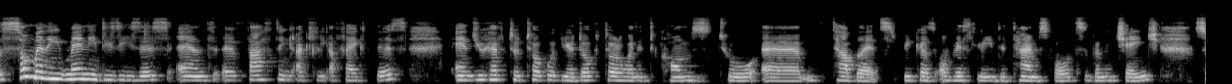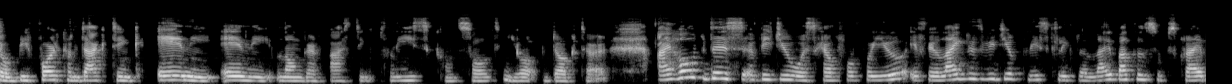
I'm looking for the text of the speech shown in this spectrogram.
so many many diseases and uh, fasting actually affect this. And you have to talk with your doctor when it comes to um, tablets because obviously the time slots are going to change. So before conducting any any longer fasting please consult your doctor. I hope this video was helpful for you. If you like this video please click the like button subscribe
